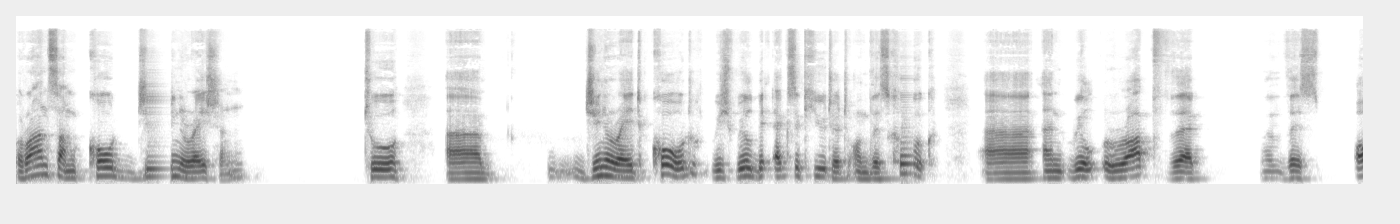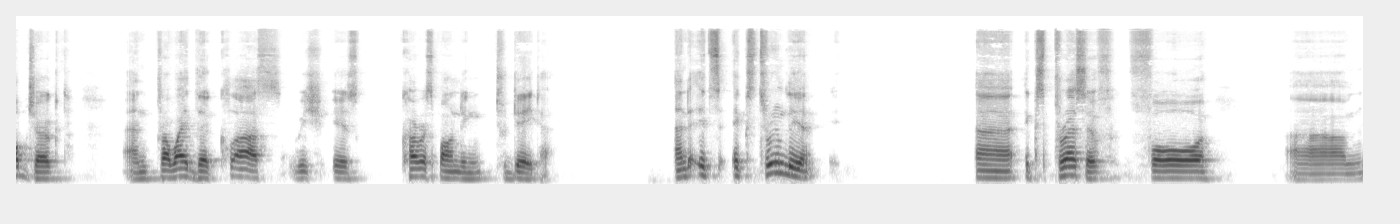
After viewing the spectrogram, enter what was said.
run some code generation to uh, generate code which will be executed on this hook uh, and will wrap the this object and provide the class which is corresponding to data and it's extremely uh, expressive for um,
